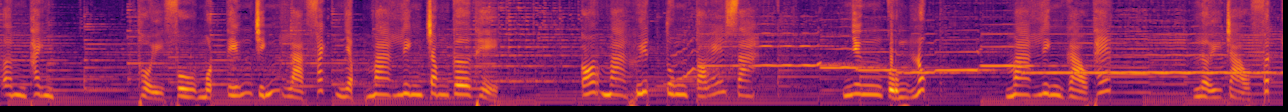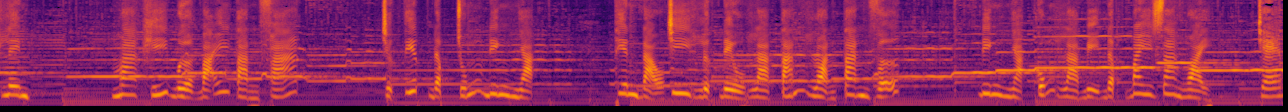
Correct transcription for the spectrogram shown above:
âm thanh. Thổi phù một tiếng chính là phách nhập ma linh trong cơ thể. Có ma huyết tung tóe ra nhưng cùng lúc, Ma Linh gào thét Lợi trào phất lên. Ma khí bừa bãi tàn phá, Trực tiếp đập chúng đinh nhạc. Thiên đảo chi lực đều là tán loạn tan vỡ. Đinh nhạc cũng là bị đập bay ra ngoài, Chém.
